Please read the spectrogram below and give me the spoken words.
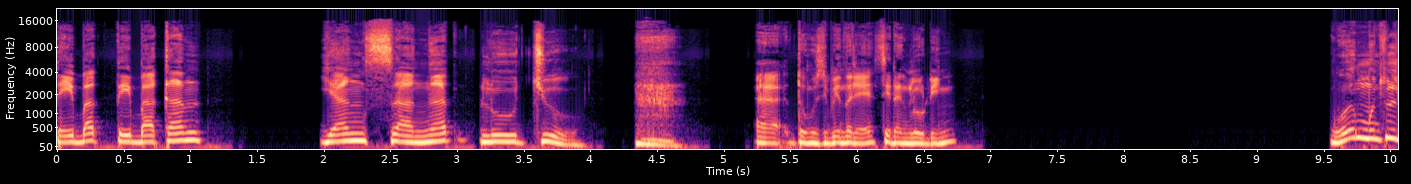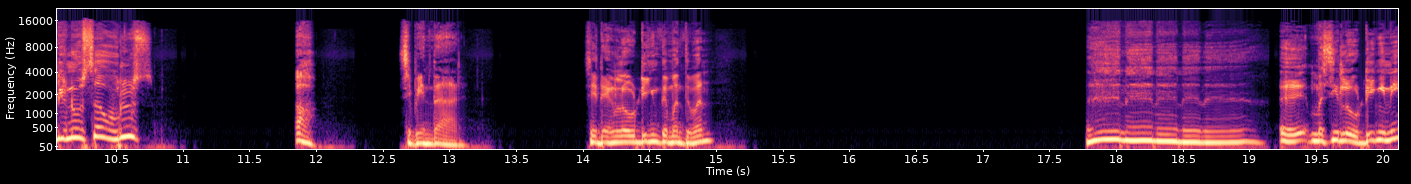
Tebak-tebakan yang sangat lucu. uh, tunggu sebentar ya, sedang loading. Wah, muncul dinosaurus. Ah, sebentar. Sedang loading, teman-teman. Nah, nah, nah, nah, nah. Eh, masih loading ini?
